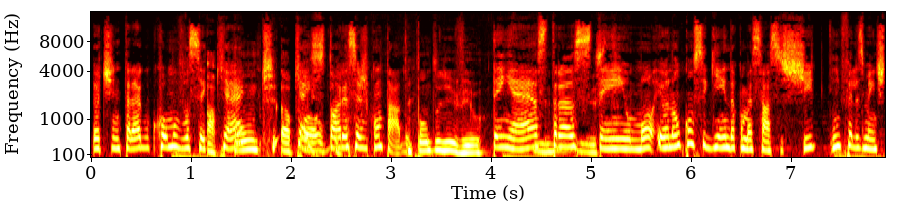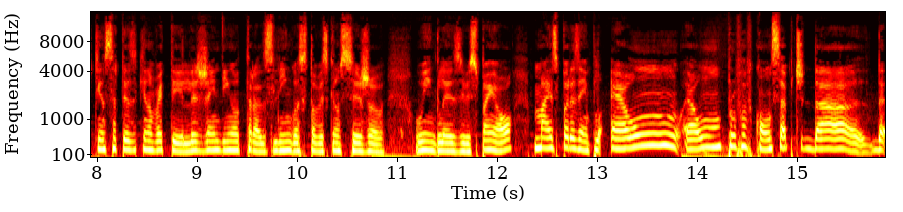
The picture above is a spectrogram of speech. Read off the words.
eu te entrego como você a quer ponte, a, que a história seja contada. Ponto de view. Tem extras, tem um, eu não consegui ainda começar a assistir. Infelizmente, tenho certeza que não vai ter legenda em outras línguas, talvez que não seja o inglês e o espanhol. Mas, por exemplo, é um, é um proof of concept da, da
